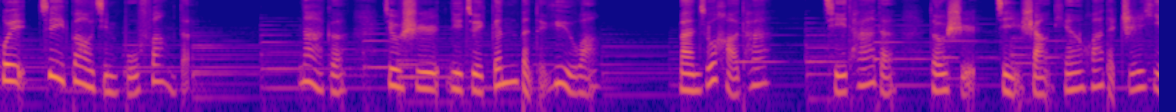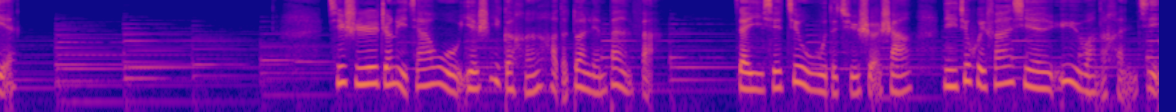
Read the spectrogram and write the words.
会最抱紧不放的，那个就是你最根本的欲望，满足好它，其他的都是锦上添花的枝叶。其实整理家务也是一个很好的锻炼办法，在一些旧物的取舍上，你就会发现欲望的痕迹。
